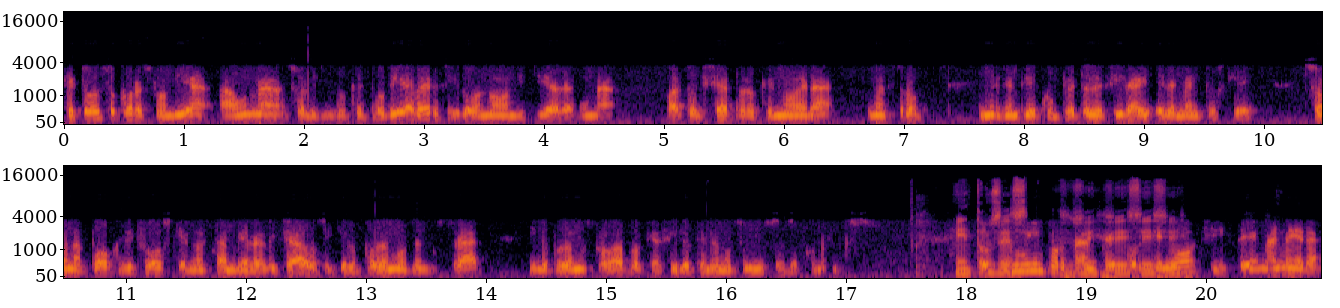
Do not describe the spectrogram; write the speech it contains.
que todo esto correspondía a una solicitud que podía haber sido o no emitida de alguna parte oficial, pero que no era nuestro en el sentido completo. Es decir, hay elementos que son apócrifos, que no están bien realizados y que lo podemos demostrar y lo podemos probar porque así lo tenemos en nuestros documentos. Entonces, es muy importante porque no existe manera,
